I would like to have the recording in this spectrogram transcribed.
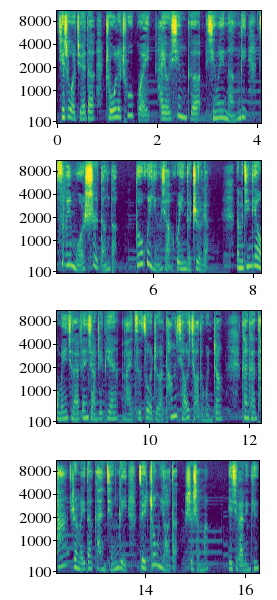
其实我觉得，除了出轨，还有性格、行为能力、思维模式等等，都会影响婚姻的质量。那么今天我们一起来分享这篇来自作者汤小小的文章，看看他认为的感情里最重要的是什么？一起来聆听。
